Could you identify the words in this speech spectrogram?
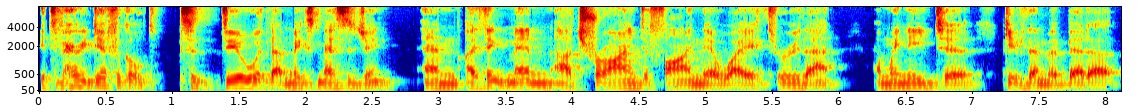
it's very difficult to deal with that mixed messaging. And I think men are trying to find their way through that. And we need to give them a better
